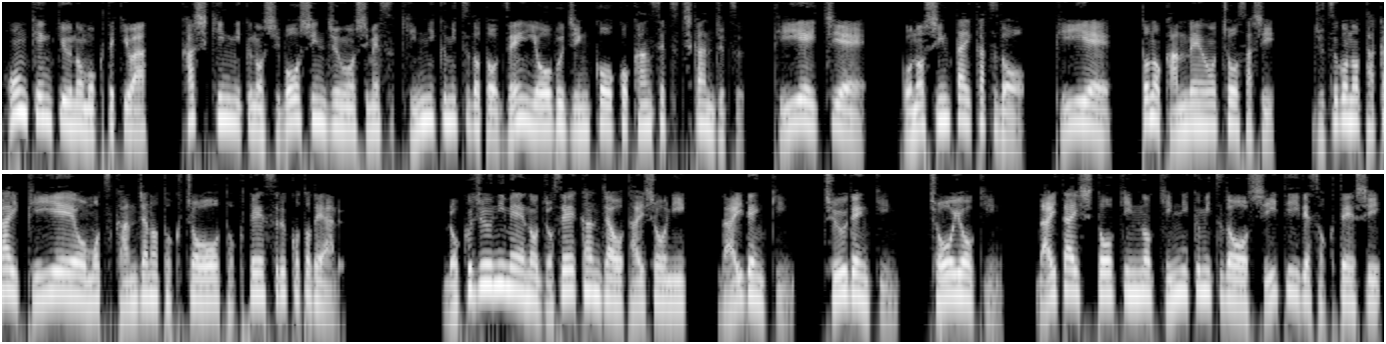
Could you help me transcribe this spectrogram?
本研究の目的は、下肢筋肉の脂肪浸潤を示す筋肉密度と全腰部人工股関節置換術、THA、後の身体活動、PA、との関連を調査し、術後の高い PA を持つ患者の特徴を特定することである。62名の女性患者を対象に、大臀筋、中臀筋、腸腰筋、大腿四頭筋の筋肉密度を CT で測定し、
